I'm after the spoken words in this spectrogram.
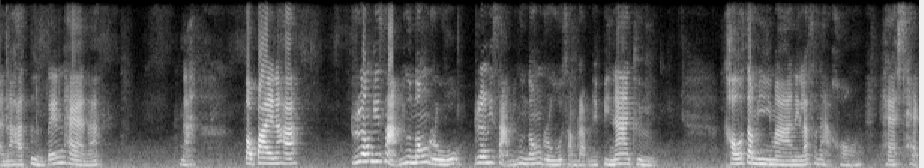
นนะคะ ตื่นเต้นแทนนะนะ ต่อไปนะคะ เรื่องที่สามที่คุณต้องรู้ เรื่องที่สามที่คุณต้องรู้สำหรับในปีหน้าคือ เขาจะมีมาในลักษณะของ hashtag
